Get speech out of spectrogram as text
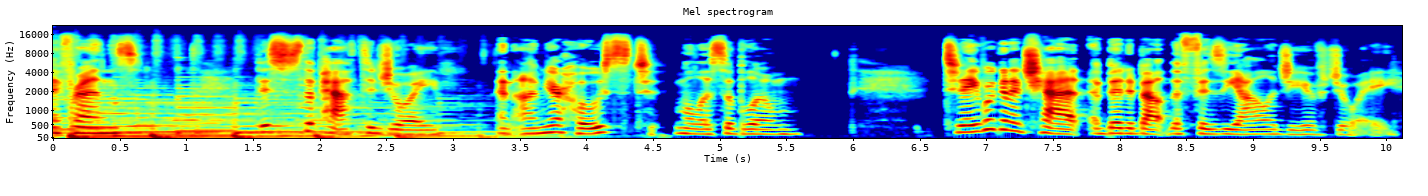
Hi, friends. This is The Path to Joy, and I'm your host, Melissa Bloom. Today, we're going to chat a bit about the physiology of joy.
